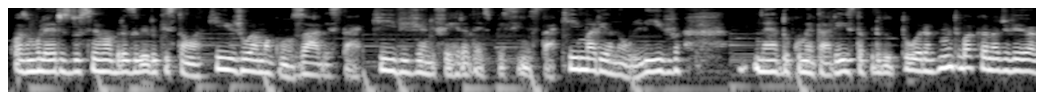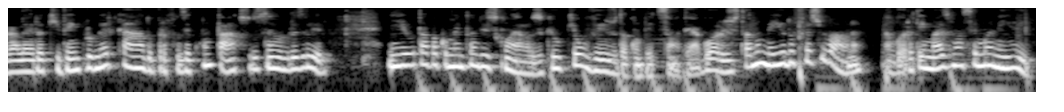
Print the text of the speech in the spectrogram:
com as mulheres do cinema brasileiro que estão aqui. Joelma Gonzaga está aqui, Viviane Ferreira da Especina está aqui, Mariana Oliva, né, documentarista, produtora. Muito bacana de ver a galera que vem para o mercado para fazer contatos do cinema brasileiro. E eu estava comentando isso com elas, que o que eu vejo da competição até agora, a gente está no meio do festival, né? Agora tem mais uma semaninha aí.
